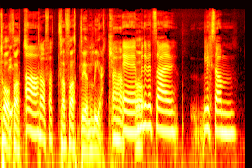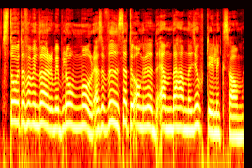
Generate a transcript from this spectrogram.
Ta fatt, Ja. Ta fatt. ta fatt är en lek. Aha. Eh, Men du vet så här, liksom stå utanför min dörr med blommor, alltså visa att du ångrar dig. Det enda han har gjort är liksom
